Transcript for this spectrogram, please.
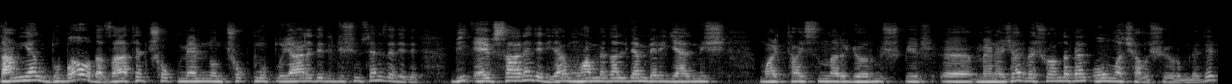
Daniel Dubao da zaten çok memnun, çok mutlu. Yani dedi düşünsenize dedi bir efsane dedi ya Muhammed Ali'den beri gelmiş. Mike Tyson'ları görmüş bir e, menajer ve şu anda ben onunla çalışıyorum dedi.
